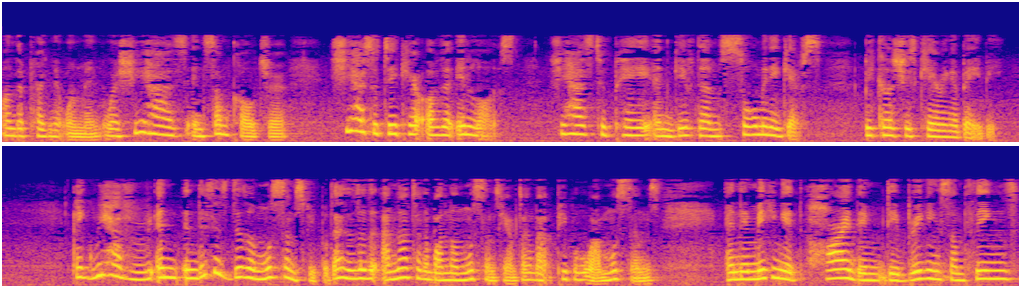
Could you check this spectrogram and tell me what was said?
on the pregnant woman where she has in some culture she has to take care of the in-laws she has to pay and give them so many gifts because she's carrying a baby. Like we have, and, and this is are Muslims people. That is, I'm not talking about non-Muslims here. I'm talking about people who are Muslims, and they're making it hard. They they're bringing some things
